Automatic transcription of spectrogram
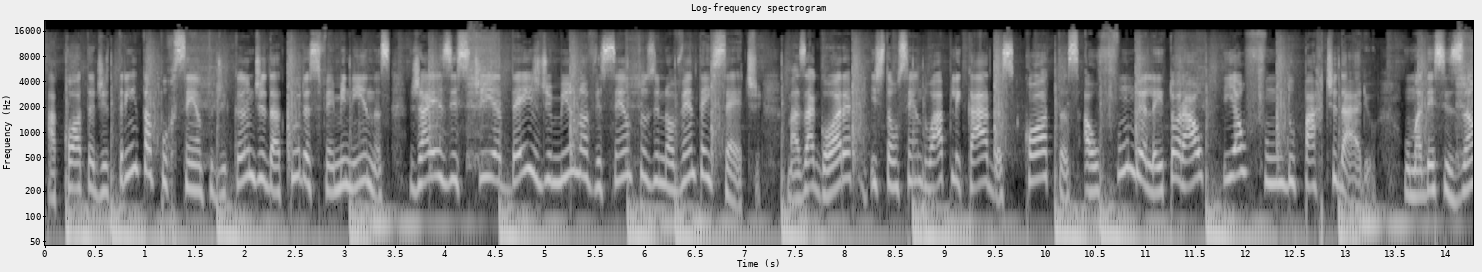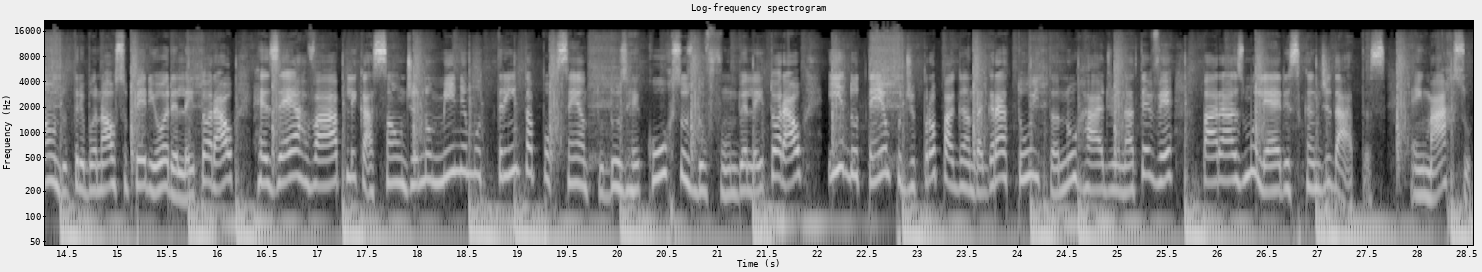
A cota de 30% de candidaturas femininas já existia desde 1997, mas agora estão sendo aplicadas cotas ao fundo eleitoral e ao fundo partidário. Uma decisão do Tribunal Superior Eleitoral reserva a aplicação de no mínimo 30% dos recursos do fundo eleitoral e do tempo de propaganda gratuita no rádio e na TV para as mulheres candidatas. Em março,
